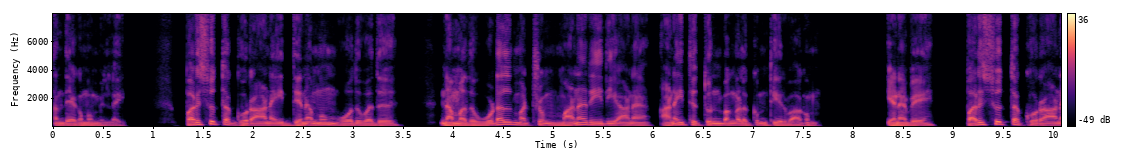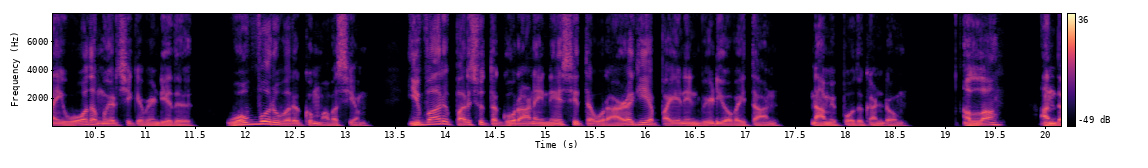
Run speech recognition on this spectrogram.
சந்தேகமும் இல்லை. பரிசுத்த குரானை தினமும் ஓதுவது நமது உடல் மற்றும் மன ரீதியான அனைத்து துன்பங்களுக்கும் தீர்வாகும். எனவே பரிசுத்த குரானை ஓத முயற்சிக்க வேண்டியது ஒவ்வொருவருக்கும் அவசியம். இவ்வாறு பரிசுத்த குரானை நேசித்த ஒரு அழகிய பையனின் வீடியோவைத்தான் நாம் இப்போது கண்டோம். அல்லாஹ் அந்த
